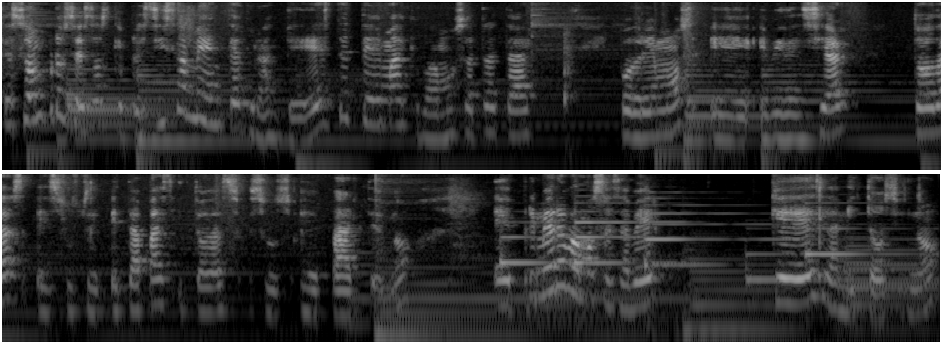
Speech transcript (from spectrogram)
que son procesos que precisamente durante este tema que vamos a tratar podremos eh, evidenciar todas eh, sus etapas y todas sus eh, partes, ¿no? Eh, primero vamos a saber qué es la mitosis, ¿no?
